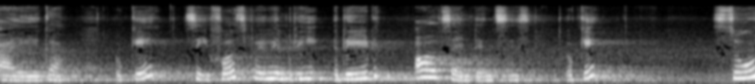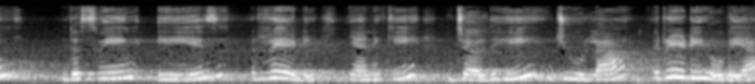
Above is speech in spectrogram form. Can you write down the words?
आएगा। Okay? See first we will read all sentences okay? Soon the swing is ready यानी कि जल्द ही झूला रेडी हो गया,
